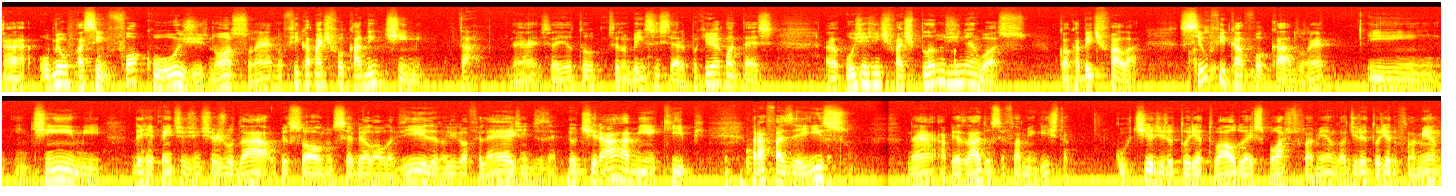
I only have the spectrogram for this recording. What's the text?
a- o meu assim, foco hoje nosso, né? Não fica mais focado em time. Tá. né? Isso aí eu tô sendo bem sincero. Porque o que acontece? Ah, Hoje a gente faz planos de negócio, que eu acabei de falar. Se eu ficar focado, né, em, em time, de repente a gente ajudar o pessoal no CBLOL da vida, no League of Legends, né, eu tirar a minha equipe para fazer isso, né, apesar de eu ser flamenguista, curtir a diretoria atual do esporte do Flamengo, a diretoria do Flamengo,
